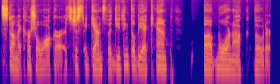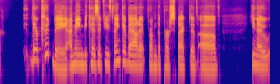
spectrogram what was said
stomach Herschel Walker? It's just against the. Do you think there'll be a Kemp uh, Warnock voter? there could be. I mean, because if you think about it from the perspective of, you know,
